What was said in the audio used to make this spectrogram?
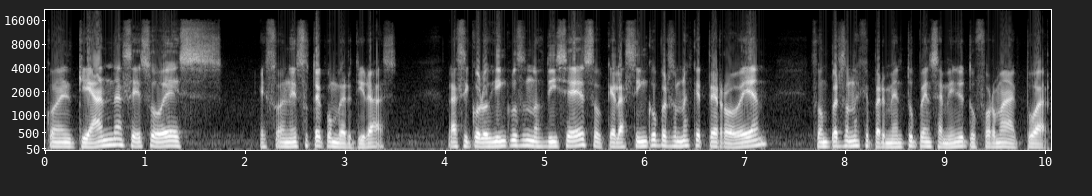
con el que andas, eso es. Eso en eso te convertirás. La psicología incluso nos dice eso, que las cinco personas que te rodean son personas que permean tu pensamiento y tu forma de actuar.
